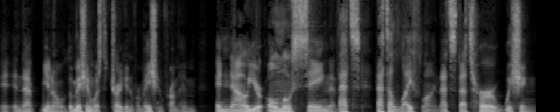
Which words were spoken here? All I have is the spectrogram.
and that you know the mission was to try to get information from him. And now you're almost saying that that's that's a lifeline. That's that's her wishing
